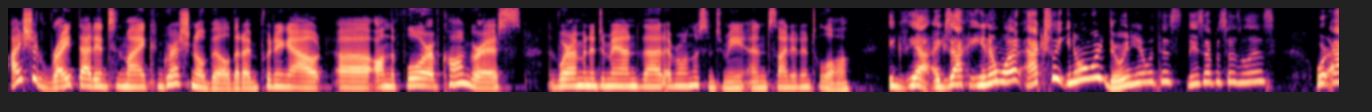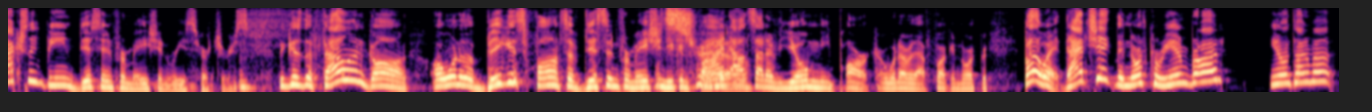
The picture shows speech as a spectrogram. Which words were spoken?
I should write that into my congressional bill that I'm putting out uh, on the floor of Congress, where I'm going to demand that everyone listen to me and sign it into law." Yeah, exactly. You know what? Actually, you know what we're doing here with this these episodes, Liz? We're actually being disinformation researchers because the Falun Gong are one of the biggest fonts of disinformation you can true. find outside of Yeonmi Park or whatever that fucking North Korea. By the way, that chick, the North Korean broad, you know what I'm talking about?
